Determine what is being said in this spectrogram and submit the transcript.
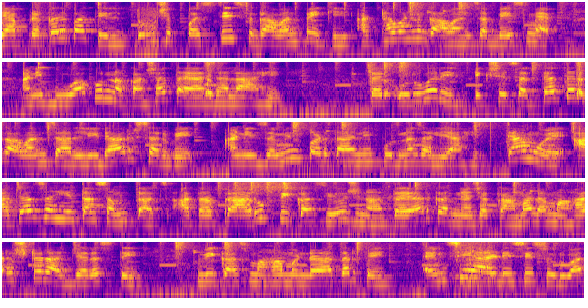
या प्रकल्पातील दोनशे पस्तीस गावांपैकी अठ्ठावन्न गावांचा बेस मॅप आणि भुवापूर नकाशा तयार झाला आहे. तर उर्वरित एकशे सत्याहत्तर गावांचा लिडार सर्वे आणि जमीन पडताळणी पूर्ण झाली आहे. त्यामुळे आचारसंहिता संपताच आता प्रारूप विकास योजना तयार करण्याच्या कामाला महाराष्ट्र राज्य रस्ते विकास महामंडळातर्फे M C R D C सुरुवात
